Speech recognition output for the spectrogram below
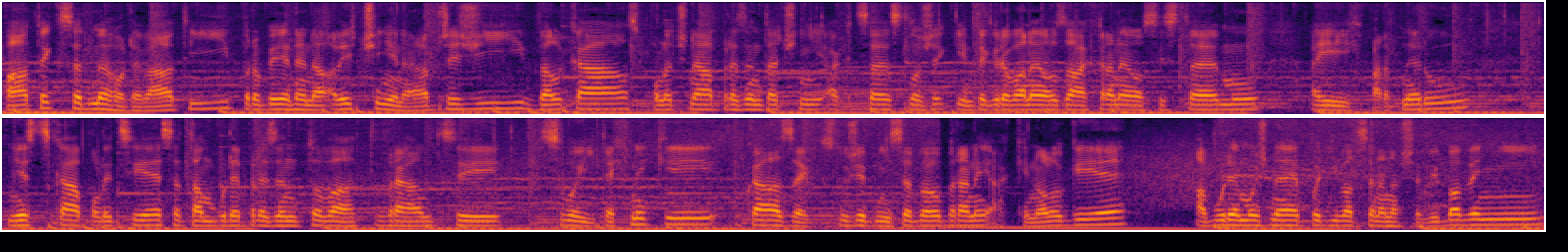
Pátek 7.9. proběhne na Aliččině nábřeží velká společná prezentační akce složek integrovaného záchranného systému a jejich partnerů. Městská policie se tam bude prezentovat v rámci svojí techniky, ukázek služební sebeobrany a kinologie a bude možné podívat se na naše vybavení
